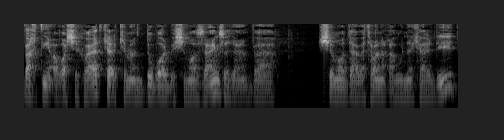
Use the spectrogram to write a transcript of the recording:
وقتی این آقا شکایت کرد که من دوبار به شما زنگ زدم و شما دعوت من قبول نکردید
